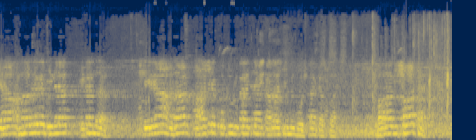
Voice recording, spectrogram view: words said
या अहमदनगर जिल्ह्यात एकंदर तेरा हजार सहाशे कोटी रुपयाच्या कामाची मी घोषणा करतो आहे मला विश्वास आहे.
